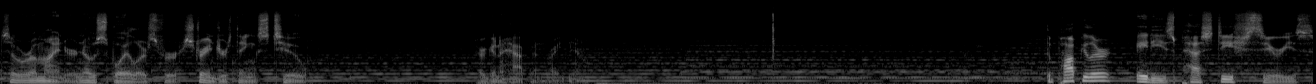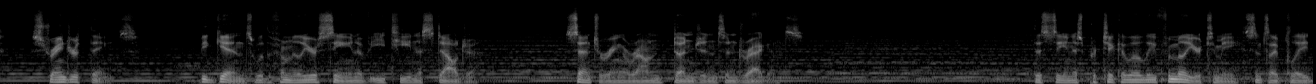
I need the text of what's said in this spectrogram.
So, a reminder no spoilers for Stranger Things 2 are going to happen The popular 80s pastiche series, Stranger Things, begins with a familiar scene of ET nostalgia, centering around Dungeons and Dragons. This scene is particularly familiar to me since I played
